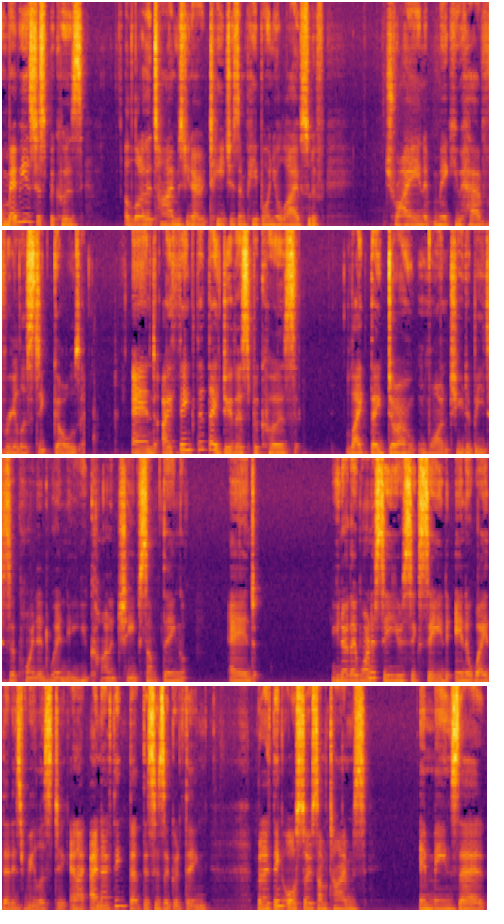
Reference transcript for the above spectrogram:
or maybe it's just because a lot of the times, you know, teachers and people in your life sort of try and make you have realistic goals. And I think that they do this because, like, they don't want you to be disappointed when you can't achieve something. And, you know, they want to see you succeed in a way that is realistic. And I, and I think that this is a good thing. But I think also sometimes it means that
